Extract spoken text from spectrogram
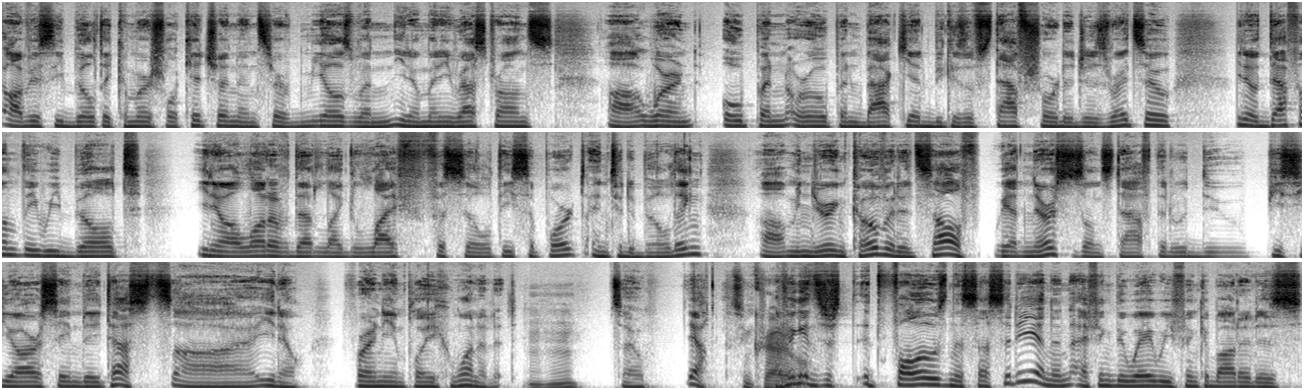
obviously built a commercial kitchen and served meals when you know many restaurants uh, weren't open or open back yet because of staff shortages, right? So, you know, definitely we built you know, a lot of that like life facility support into the building. Uh, I mean, during COVID itself, we had nurses on staff that would do PCR same day tests, uh, you know, for any employee who wanted it. Mm-hmm. So, yeah. It's incredible. I think it's just, it follows necessity. And then I think the way we think about it is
